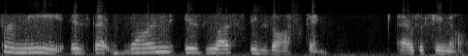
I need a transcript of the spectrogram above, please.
for me is that one is less exhausting as a female.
